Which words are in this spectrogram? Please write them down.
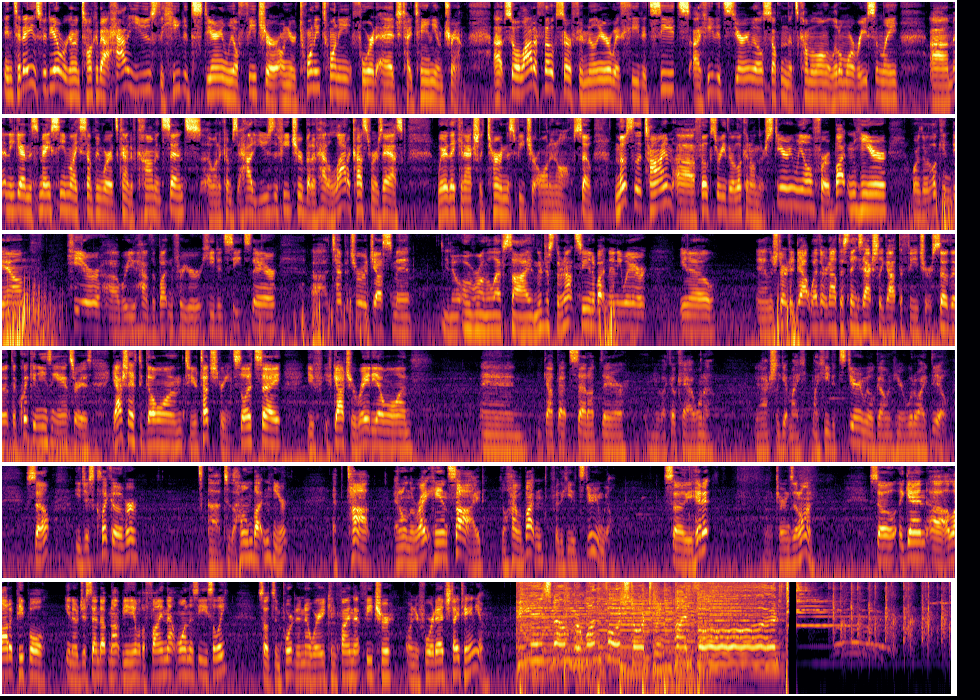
In today's video, we're going to talk about how to use the heated steering wheel feature on your 2020 Ford Edge titanium trim. Uh, so a lot of folks are familiar with heated seats. A heated steering wheel something that's come along a little more recently. Um, and again, this may seem like something where it's kind of common sense uh, when it comes to how to use the feature, but I've had a lot of customers ask where they can actually turn this feature on and off. So most of the time, uh, folks are either looking on their steering wheel for a button here, or they're looking down here uh, where you have the button for your heated seats there, uh, temperature adjustment, you know, over on the left side. And they're just, they're not seeing a button anywhere, you know, and they're starting to doubt whether or not this thing's actually got the feature. So the, the quick and easy answer is you actually have to go on to your touchscreen. So let's say you've, you've got your radio on and you got that set up there and you're like, okay, I want to you know, actually get my, my heated steering wheel going here. What do I do? So you just click over uh, to the home button here at the top, and on the right hand side, you'll have a button for the heated steering wheel. So you hit it, and it turns it on. So again, uh, a lot of people, you know, just end up not being able to find that one as easily. So it's important to know where you can find that feature on your Ford Edge Titanium. PA's number one Ford store, Twin Pine Ford.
